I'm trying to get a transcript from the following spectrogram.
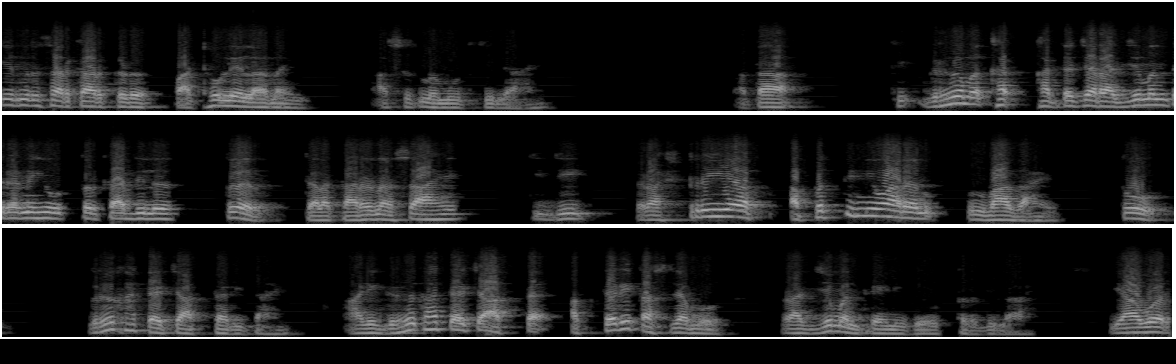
केंद्र सरकारकडं पाठवलेला नाही असं नमूद केलं आहे. आता की गृह खात्याच्या राज्यमंत्र्याने हे उत्तर का दिलं? तर त्याला कारण असं आहे की जी राष्ट्रीय आपत्ती निवारण विभाग आहे तो गृह खात्याच्या अखत्यारीत आहे. आणि गृह खात्याच्या अखत्या अखत्यारीत असल्यामुळं राज्यमंत्र्यांनी हे उत्तर दिलं आहे. यावर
